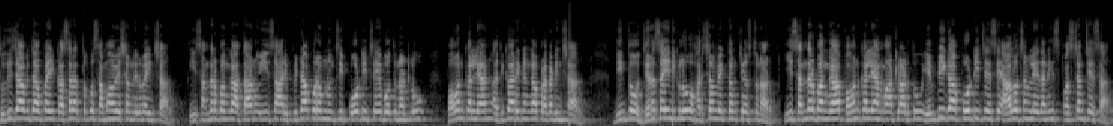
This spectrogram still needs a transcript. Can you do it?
తుది జాబితాపై కసరత్తుకు సమావేశం నిర్వహించారు. ఈ సందర్భంగా తాను ఈసారి పిఠాపురం నుంచి పోటీ చేయబోతున్నట్లు పవన్ కళ్యాణ్ అధికారికంగా ప్రకటించారు. దీంతో జన సైనికులు హర్షం వ్యక్తం చేస్తున్నారు. ఈ సందర్భంగా పవన్ కళ్యాణ్ మాట్లాడుతూ ఎంపీగా పోటీ చేసే ఆలోచన లేదని స్పష్టం చేశారు.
